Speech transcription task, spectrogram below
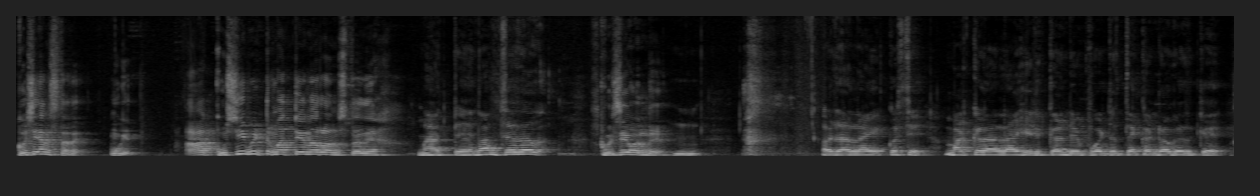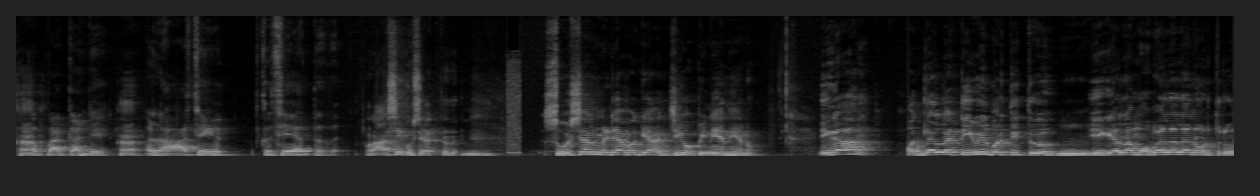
ಖುಷಿ ಅನಿಸ್ತದೆ ಮುಗೀತು. ಆ ಖುಷಿ ಬಿಟ್ಟು ಮತ್ತೇನಾರು ಅನಿಸ್ತದೆ ಮತ್ತೇನು ಅನ್ಸೋದಲ್ಲ ಖುಷಿ ಒಂದೇ? ಅದೆಲ್ಲ ಅವರೆಲ್ಲ ಖುಷಿ. ಮಕ್ಕಳೆಲ್ಲ ಹಿಡ್ಕೊಂಡು ಫೋಟೋ ತಕೊಂಡು ಹೋಗೋದಕ್ಕೆ ಹಾ. ಅಪ್ಪ ಹಾಕೊಂಡು ಹಾ. ಅದು ಆಸೆ ಖುಷಿ ಆಗ್ತದೆ. ರಾಶಿ ಖುಷಿ ಆಗ್ತದೆ. ಸೋಷಿಯಲ್ ಮೀಡಿಯಾ ಬಗ್ಗೆ ಅಜ್ಜಿ ಒಪಿನಿಯನ್ ಏನು? ಈಗ ಮೊದಲೆಲ್ಲ ಟಿವಿಲ್ ಬರ್ತಿತ್ತು. ಈಗೆಲ್ಲ ಮೊಬೈಲ್ ಅಲ್ಲೇ ನೋಡ್ತರು.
